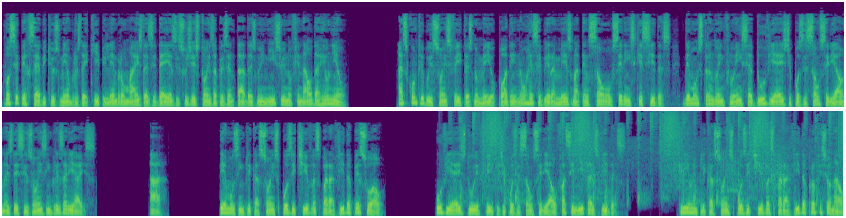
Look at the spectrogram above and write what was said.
você percebe que os membros da equipe lembram mais das ideias e sugestões apresentadas no início e no final da reunião. As contribuições feitas no meio podem não receber a mesma atenção ou serem esquecidas, demonstrando a influência do viés de posição serial nas decisões empresariais. A. Temos implicações positivas para a vida pessoal. O viés do efeito de posição serial facilita as vidas. Criam implicações positivas para a vida profissional.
